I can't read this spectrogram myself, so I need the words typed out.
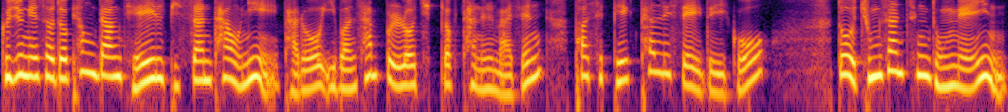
그 중에서도 평당 제일 비싼 타운이 바로 이번 산불로 직격탄을 맞은 퍼시픽 팰리세이드이고 또 중산층 동네인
